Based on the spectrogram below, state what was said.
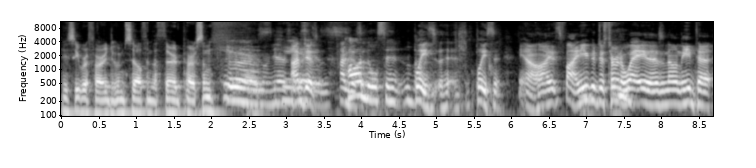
is he referring to himself in the third person? He is. yes. He I'm just. I'm just, Cardinal sin. please, uh, please, you know, it's fine. You could just turn away. There's no need to,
